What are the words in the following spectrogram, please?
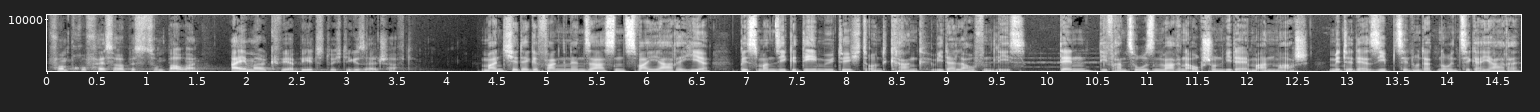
vom Professor bis zum Bauern. Einmal querbeet durch die Gesellschaft. Manche der Gefangenen saßen zwei Jahre hier, bis man sie gedemütigt und krank wieder laufen ließ. Denn die Franzosen waren auch schon wieder im Anmarsch, Mitte der 1790er Jahre.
